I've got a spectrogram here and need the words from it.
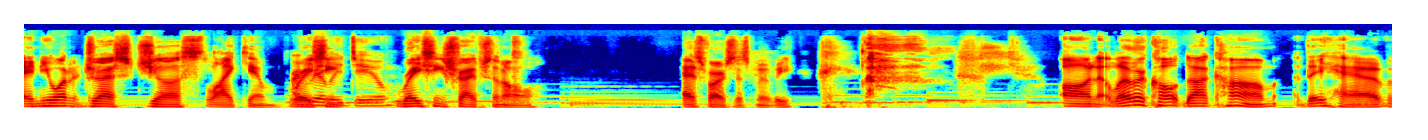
and you want to dress just like him, I racing, really do. racing stripes and all, as far as this movie, on leathercult.com, they have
